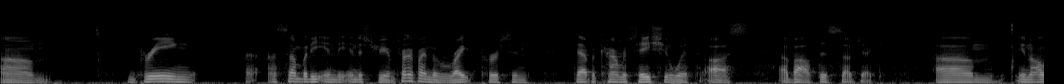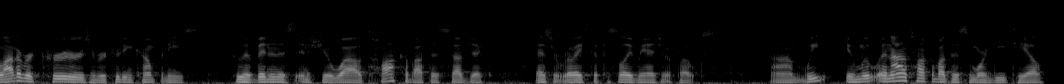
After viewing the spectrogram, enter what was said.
um, bring uh, somebody in the industry. I'm trying to find the right person to have a conversation with us about this subject. Um, you know, a lot of recruiters and recruiting companies who have been in this industry a while talk about this subject as it relates to facility management folks. Um, we, and, we, and I'll talk about this in more detail.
